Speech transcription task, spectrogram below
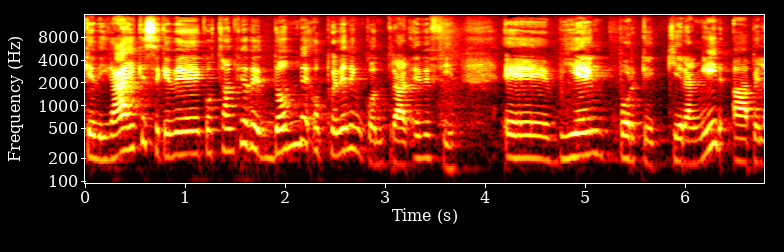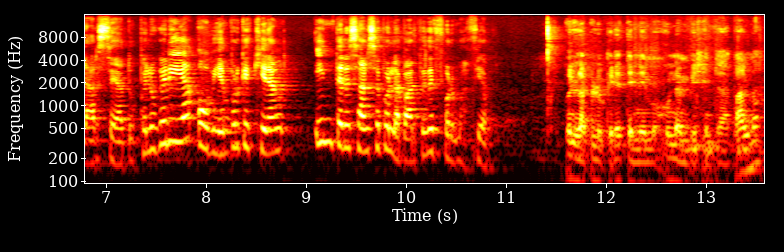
que digáis, que se quede constancia de dónde os pueden encontrar. Es decir, eh, bien porque quieran ir a apelarse a tus peluquerías o bien porque quieran interesarse por la parte de formación. Bueno, en la peluquería tenemos una en Virgen de la Palma,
